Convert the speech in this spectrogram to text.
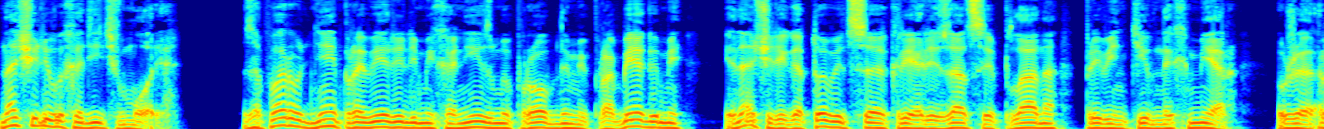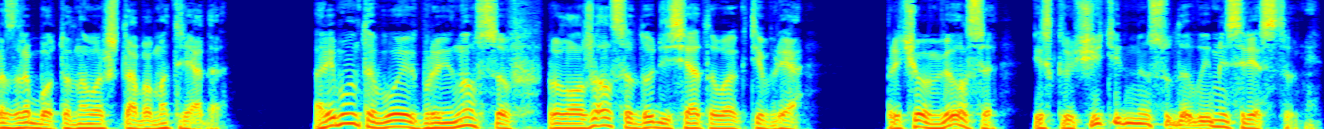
начали выходить в море. За пару дней проверили механизмы пробными пробегами и начали готовиться к реализации плана превентивных мер, уже разработанного штабом отряда. Ремонт обоих броненосцев продолжался до 10 октября, причем велся исключительно судовыми средствами.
